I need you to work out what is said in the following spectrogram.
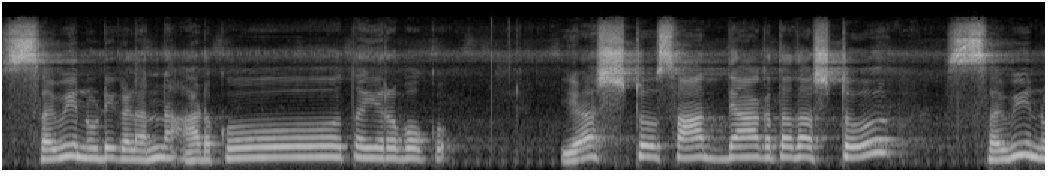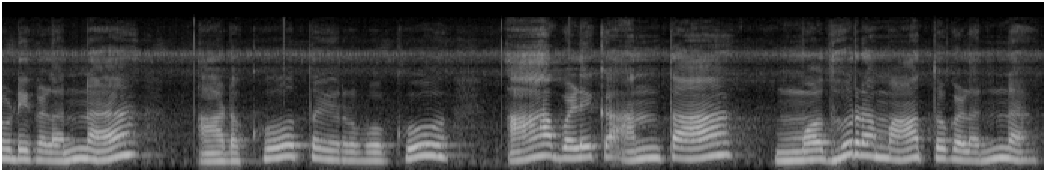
ಸವಿ ನುಡಿಗಳನ್ನು ಆಡ್ಕೋತ ಇರಬೇಕು. ಎಷ್ಟು ಸಾಧ್ಯ ಆಗ್ತದಷ್ಟು ಸವಿ ನುಡಿಗಳನ್ನು ಆಡ್ಕೋತ ಇರಬೇಕು. ಆ ಬಳಿಕ ಅಂಥ ಮಧುರ ಮಾತುಗಳನ್ನು,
